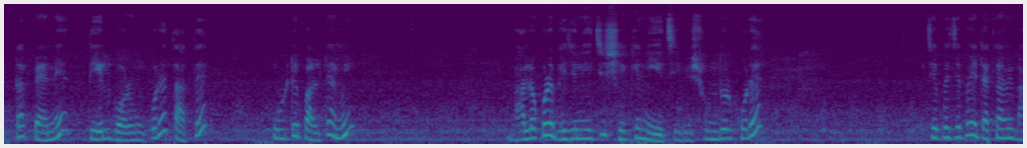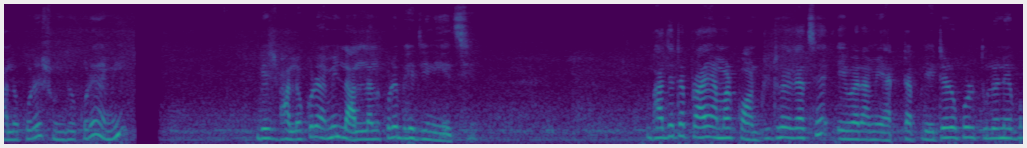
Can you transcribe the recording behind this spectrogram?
একটা প্যানে তেল গরম করে তাতে উল্টে পাল্টে আমি ভালো করে ভেজে নিয়েছি, সেঁকে নিয়েছি, বেশ সুন্দর করে। চেপে চেপে এটাকে আমি ভালো করে, সুন্দর করে আমি বেশ ভালো করে আমি লাল লাল করে ভেজে নিয়েছি। ভাজাটা প্রায় আমার কমপ্লিট হয়ে গেছে। এবার আমি একটা প্লেটের ওপর তুলে নেব।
